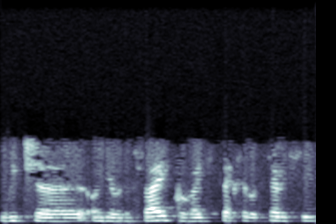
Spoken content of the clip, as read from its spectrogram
which uh, on the other side provides taxable services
